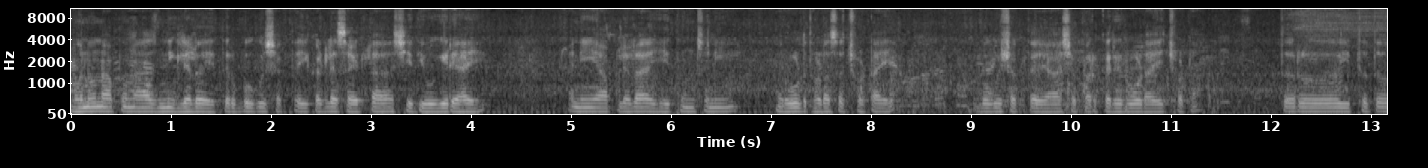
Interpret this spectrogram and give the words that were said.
म्हणून आपण आज निघलेलो आहे. तर बघू शकता इकडल्या साईडला शेती वगैरे आहे. आणि आपल्याला हे तुमचं रोड थोडासा छोटा आहे. बघू शकता या अशा प्रकारे रोड आहे छोटा. तर इथं तर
